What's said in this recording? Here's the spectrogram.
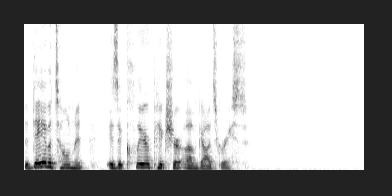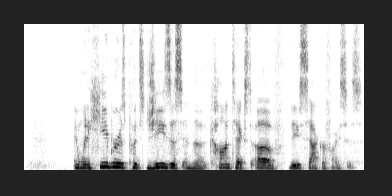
The Day of Atonement is a clear picture of God's grace. And when Hebrews puts Jesus in the context of these sacrifices,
